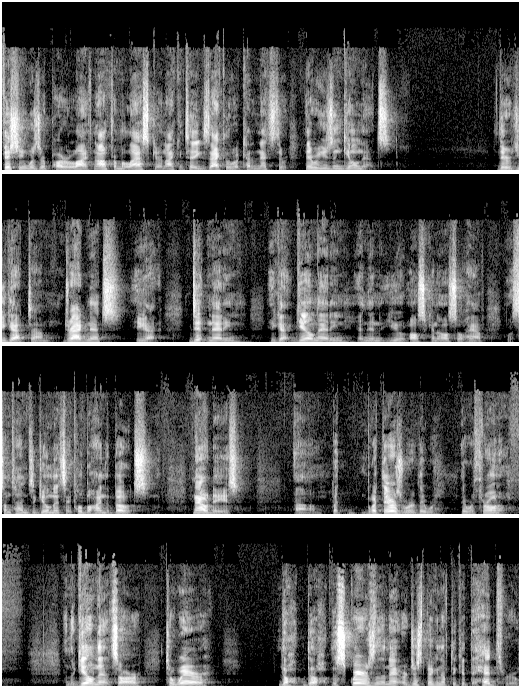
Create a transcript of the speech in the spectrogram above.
fishing was their part of life. Now, I'm from Alaska, and I can tell you exactly what kind of nets they were. They were using gill nets. There, you got um, drag nets, you got dip netting, you got gill netting, and then you also can also have well, sometimes the gill nets they pull behind the boats nowadays. Um, but what theirs were, they were they were throwing them, and the gill nets are to where the, the, the squares of the net are just big enough to get the head through,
